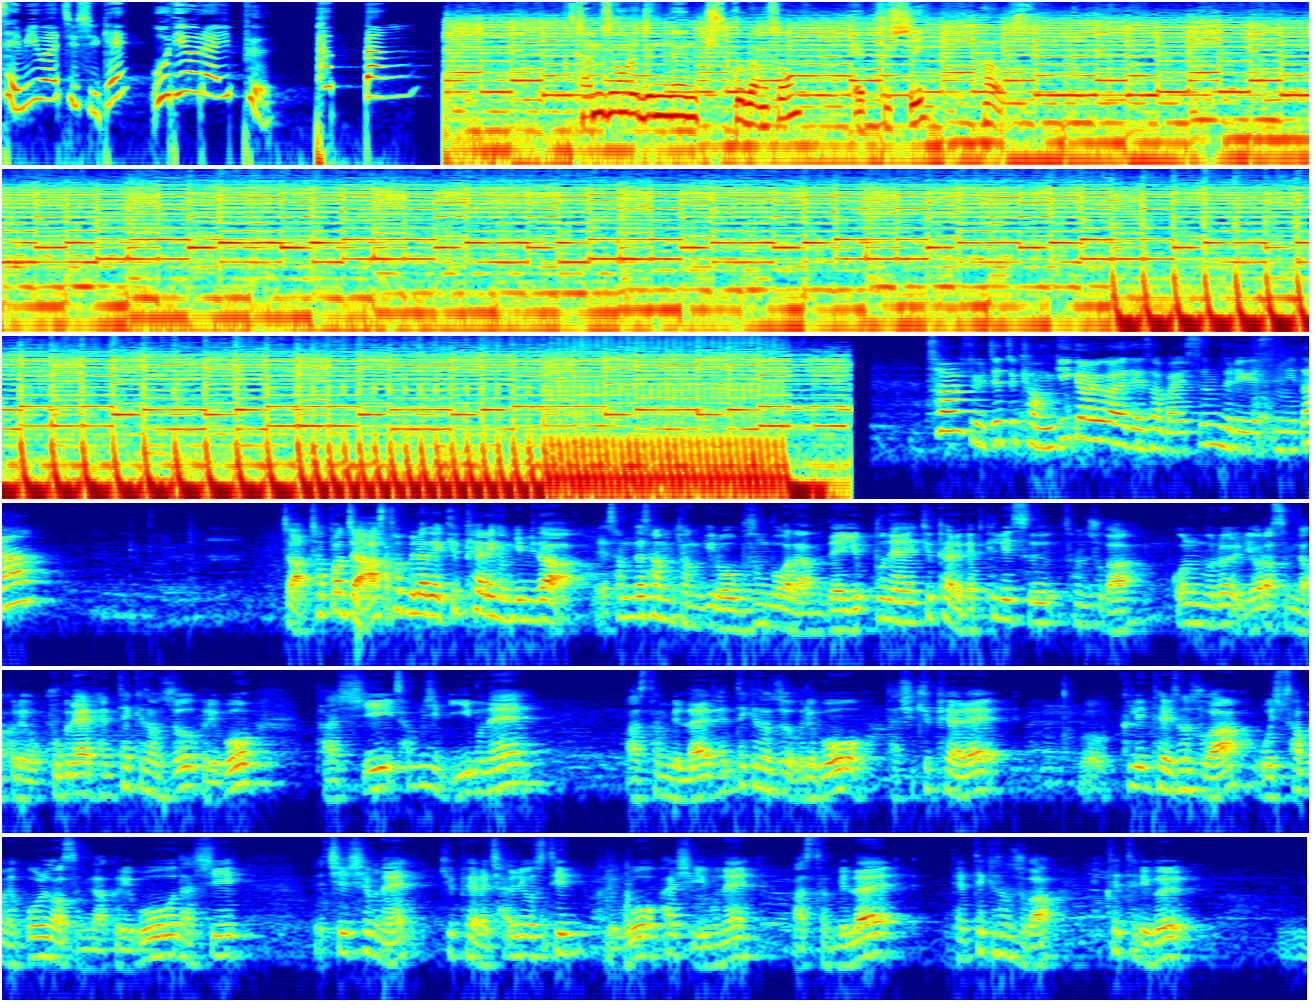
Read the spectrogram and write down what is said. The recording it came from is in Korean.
재미와 지식의 오디오 라이프 팝빵 감성으로 듣는 축구 방송 FC 하우스. 서울 둘째 주 경기 결과에 대해서 말씀드리겠습니다. 자, 첫 번째 아스톤 빌라 대 QPR의 경기입니다. 3대3 경기로 무승부가 나왔는데 6분에 QPR의 맷 필립스 선수가 골문을 열었습니다. 그리고 9분에 벤테케 선수 그리고 다시 32분에 아스톤 빌라의 벤테케 선수 그리고 다시 QPR의 뭐 클린트 힐 선수가 54분에 골을 넣었습니다. 그리고 다시 70분에 QPR의 찰리 오스틴 그리고 82분에 아스톤 빌라의 벤테케 선수가 헤트트릭을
